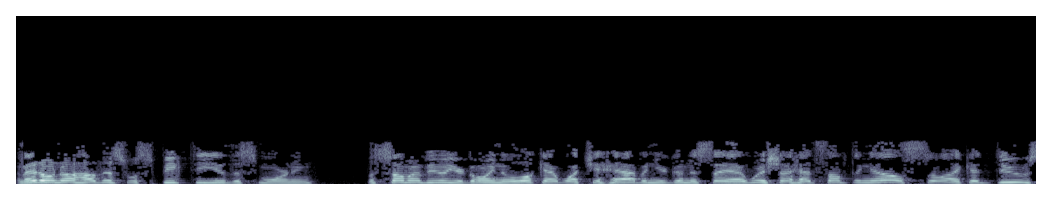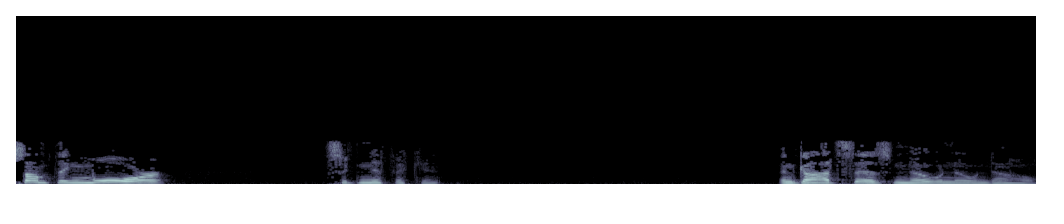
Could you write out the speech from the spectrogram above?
And I don't know how this will speak to you this morning. But some of you, you're going to look at what you have and you're going to say, I wish I had something else so I could do something more significant. And God says, No, no, no.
